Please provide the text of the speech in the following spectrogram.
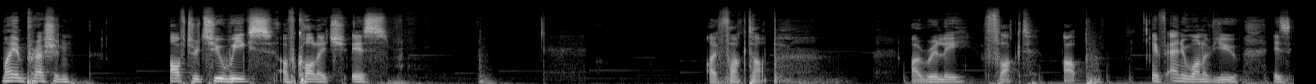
My impression after two weeks of college is I fucked up. I really fucked up. If any one of you is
